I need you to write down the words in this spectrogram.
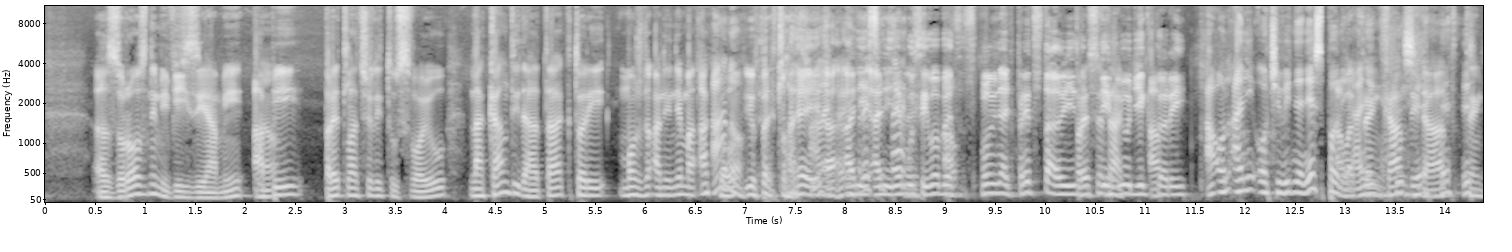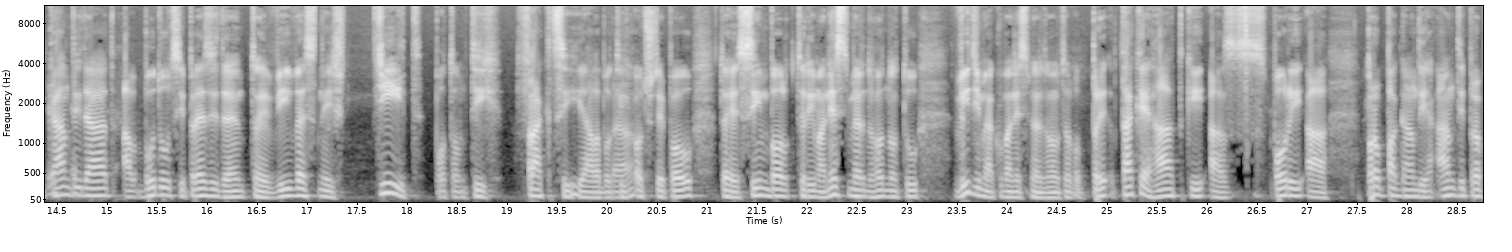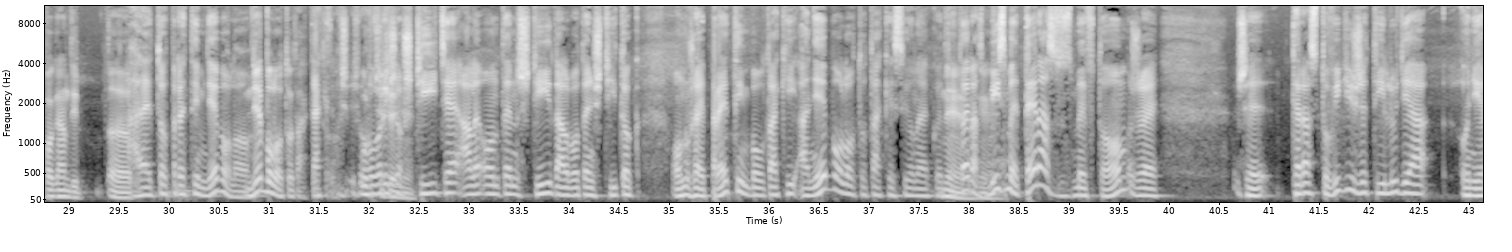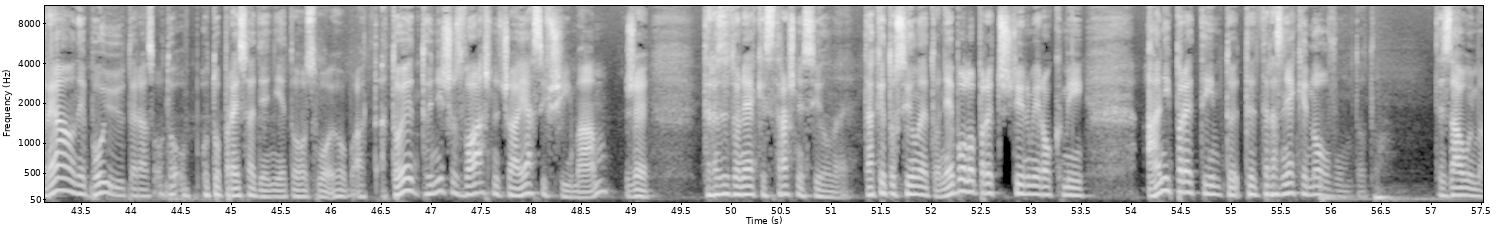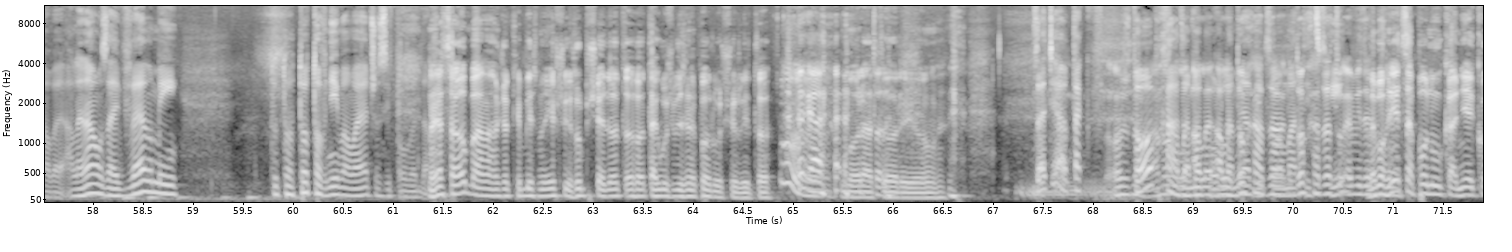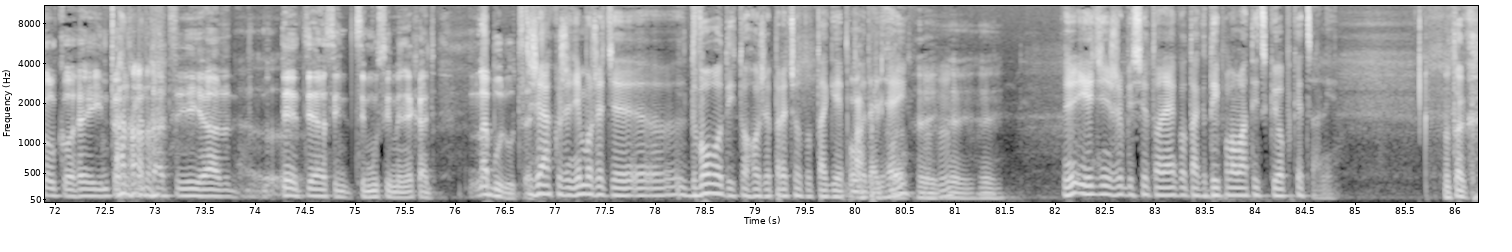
s rôznymi víziami, No. aby pretlačili tú svoju na kandidáta, ktorý možno ani nemá ako Áno. ju pretlačiť. A ani, ani tak. nemusí vôbec splňať predstavy Presne tých tak. ľudí, A- ktorí... A on ani očividne nesplní. Ale ani, ten kandidát, ten kandidát a budúci prezident, to je vývesný štít potom tých frakcií alebo tých No. odštepov. To je symbol, ktorý má nesmiernu hodnotu. Vidíme, ako má nesmiernu hodnotu. Pri, také hádky a spory a propagandy a antipropagandy e, Ale to predtým nebolo. nebolo to tak. Tak š- hovoríš o štíte, ale on ten štít, alebo ten štítok, on už aj predtým bol taký a nebolo to také silné, ako je to Nie, teraz. nie. My sme teraz sme v tom, že, že teraz to vidíš, že tí ľudia oni reálne bojujú teraz o to, o to presadenie toho svojho. A, a to, je, to je niečo zvláštne, čo aj ja si všímam, že teraz je to nejaké strašne silné. Takéto silné to nebolo pred 4 rokmi, ani predtým, to, to je teraz nejaké novum toto. To je zaujímavé, ale naozaj veľmi toto, toto vnímam aj, ja, čo si povedal. No ja sa obávam, že keby sme išli hlbšie do toho, tak už by sme porušili to moratórium. Zatiaľ tak Možno, to áno, obchádzame ale, ale dochádza, dochádza tu evidentne... Lebo hneď sa ponúka niekoľko hej, interpretácií a tie, tie asi si musíme nechať na budúce. Že akože nemôžete e, dôvody toho, že prečo to tak je povedať, hej? Mhm. Hej, hej, hej. Je- Jedine, že by ste to nejako tak diplomaticky obkecali. No tak,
